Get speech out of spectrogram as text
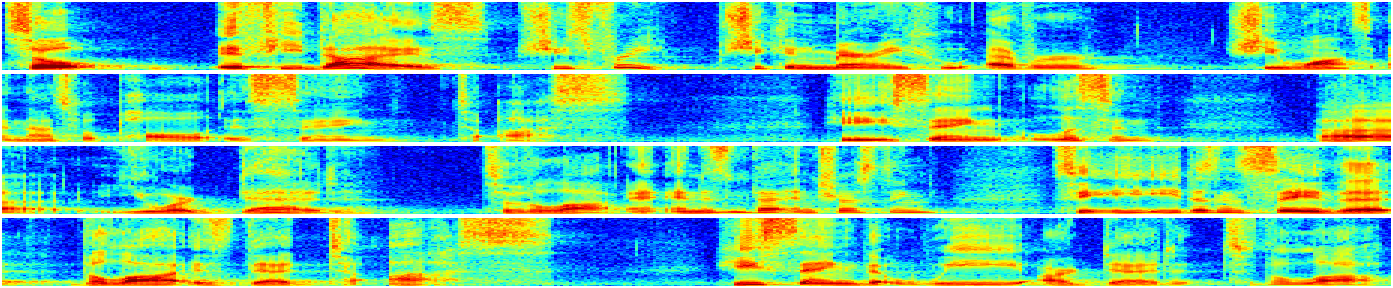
So if he dies, she's free. She can marry whoever she wants. And that's what Paul is saying to us. He's saying, listen, uh, you are dead to the law. And, and isn't that interesting? See, he doesn't say that the law is dead to us. He's saying that we are dead to the law.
